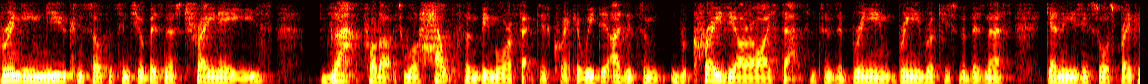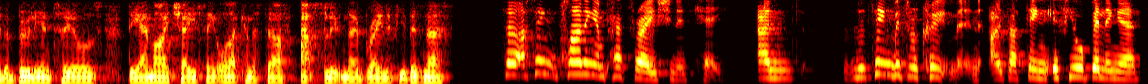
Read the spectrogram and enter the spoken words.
bringing new consultants into your business, trainees, that product will help them be more effective quicker. We did, I did some crazy ROI stats in terms of bringing bringing rookies to the business, getting them using Sourcebreaker, the Boolean tools, the MI chasing, all that kind of stuff. Absolute no brainer for your business. So I think planning and preparation is key. And the thing with recruitment is, I think if you're billing a,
